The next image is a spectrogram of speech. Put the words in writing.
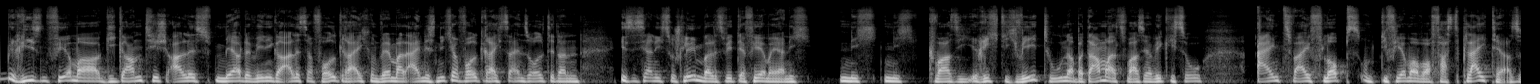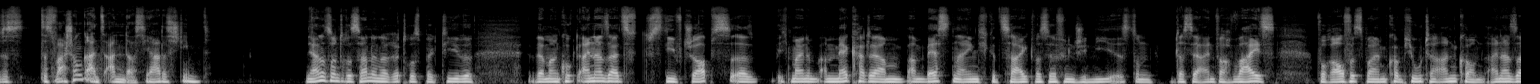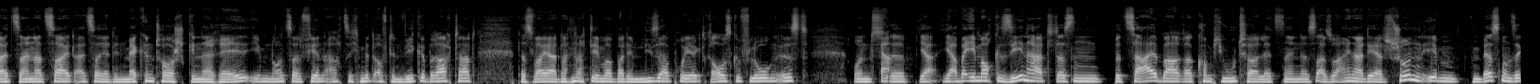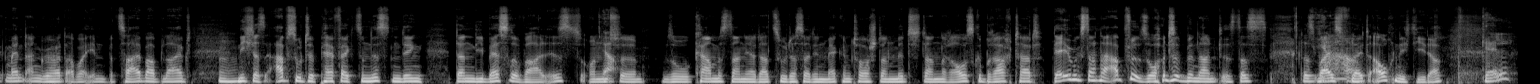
Riesenfirma, gigantisch, alles mehr oder weniger alles erfolgreich. Und wenn mal eines nicht erfolgreich sein sollte, dann ist es ja nicht so schlimm, weil es wird der Firma ja nicht, nicht, nicht quasi richtig wehtun. Aber damals war es ja wirklich so, ein, zwei Flops und die Firma war fast pleite. Also das, das war schon ganz anders, ja, das stimmt. Ja, das ist interessant in der Retrospektive, wenn man guckt, einerseits Steve Jobs, äh, ich meine, am Mac hat er am, am besten eigentlich gezeigt, was er für ein Genie ist und dass er einfach weiß, worauf es beim Computer ankommt. Einerseits seiner Zeit, als er ja den Macintosh generell eben 1984 mit auf den Weg gebracht hat. Das war ja dann, nachdem er bei dem Lisa-Projekt rausgeflogen ist. Und ja. Äh, ja, ja, aber eben auch gesehen hat, dass ein bezahlbarer Computer letzten Endes, also einer, der schon eben einem besseren Segment angehört, aber eben bezahlbar bleibt, mhm. nicht das absolute Perfektionistending, dann die bessere Wahl ist. Und ja. äh, so kam es dann ja dazu, dass er den Macintosh dann mit dann rausgebracht hat, der übrigens nach einer Apfelsorte benannt ist. Das, das ja. weiß vielleicht auch nicht jeder. Gell?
